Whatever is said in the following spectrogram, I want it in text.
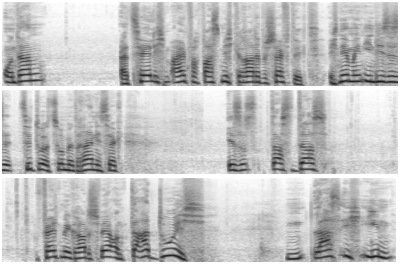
Und dann erzähle ich ihm einfach, was mich gerade beschäftigt. Ich nehme ihn in diese Situation mit rein. Ich sage, Jesus, das, das fällt mir gerade schwer. Und dadurch lasse ich ihn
